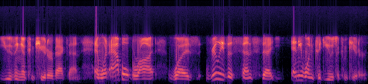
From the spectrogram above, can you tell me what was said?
using a computer back then. And what Apple brought was really the sense that anyone could use a computer.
